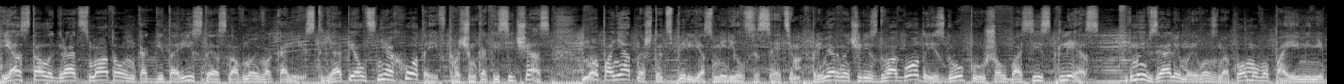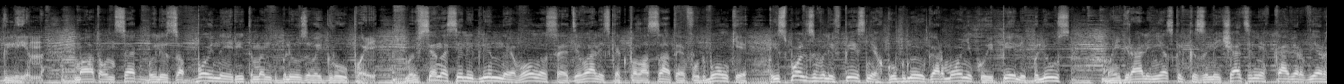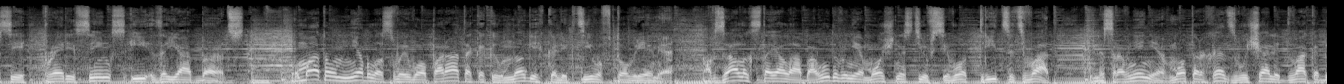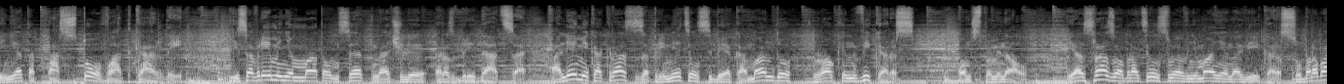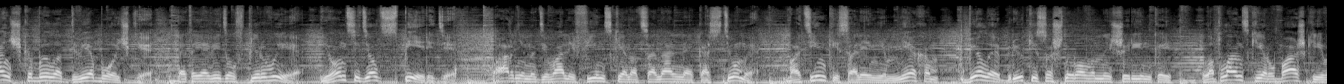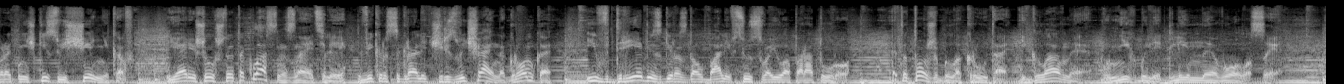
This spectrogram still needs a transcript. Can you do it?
Я стал играть с Матоун как гитарист и основной вокалист. Я пел с неохотой, впрочем, как и сейчас. Но понятно, что теперь я смирился с этим. Примерно через два года из группы ушел басист Лес, и мы взяли моего знакомого по имени Глин. Матоун Сек были забойной ритм блюзовой группой. Мы все носили длинные волосы, одевались как полосатые футболки, использовали в песнях губную гармонику и пели блюз. Мы играли несколько замечательных кавер-версий Pretty Things и The Yardbirds. У Матон не было своего аппарата, как и у многих коллективов в то время, а в залах стояло оборудование мощностью всего 30 ватт. Для сравнения, в Motorhead звучали два кабинета по 100 ватт каждый. И со временем Матон Сет начали разбредаться. А Леми как раз заприметил себе команду Rockin' Vickers. Он вспоминал. «Я сразу обратил свое внимание на Викарс. У барабанщика было две бочки. Это я видел впервые. И он сидел спереди. Парни надевали финские национальные костюмы, ботинки с оленьим мехом, белые брюки со шнурованной ширинкой, лапландские рубашки и воротнички священников. Я решил, что это классно, знаете ли. Викер сыграли чрезвычайно громко и вдребезги раздолбали всю свою аппаратуру. Это тоже было круто. И главное, у них были длинные волосы.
